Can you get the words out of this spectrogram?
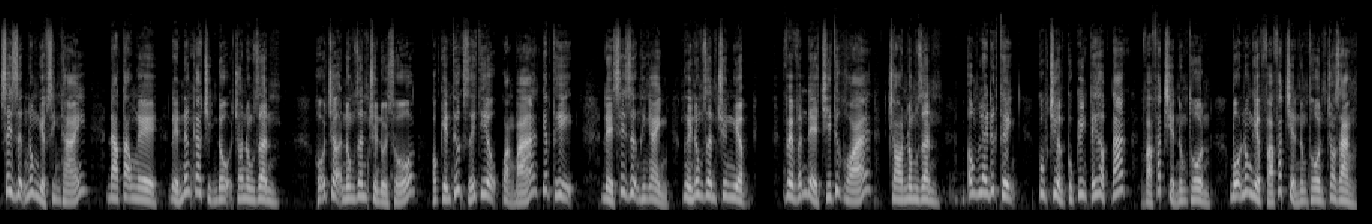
xây dựng nông nghiệp sinh thái, đào tạo nghề để nâng cao trình độ cho nông dân, hỗ trợ nông dân chuyển đổi số, có kiến thức giới thiệu, quảng bá, tiếp thị để xây dựng hình ảnh người nông dân chuyên nghiệp. Về vấn đề tri thức hóa cho nông dân, ông Lê Đức Thịnh, Cục trưởng Cục Kinh tế Hợp tác và Phát triển Nông thôn, Bộ Nông nghiệp và Phát triển Nông thôn cho rằng,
